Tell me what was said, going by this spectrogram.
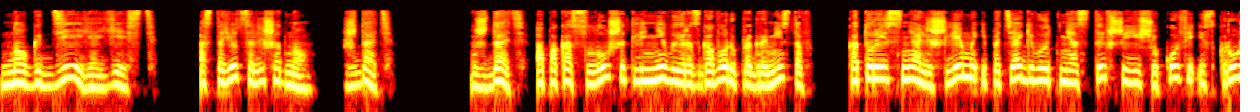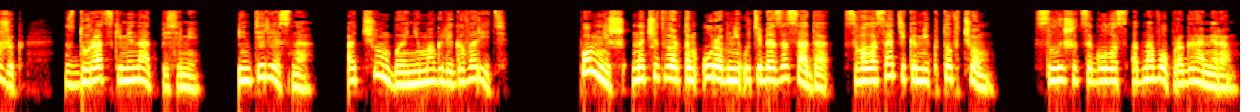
Но где я есть? Остается лишь одно — ждать. Ждать, а пока слушать ленивые разговоры программистов, которые сняли шлемы и потягивают не остывший еще кофе из кружек с дурацкими надписями. Интересно, о чем бы они могли говорить? «Помнишь, на четвертом уровне у тебя засада, с волосатиками кто в чем?» Слышится голос одного программера.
